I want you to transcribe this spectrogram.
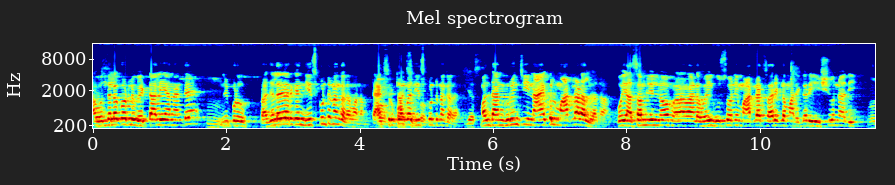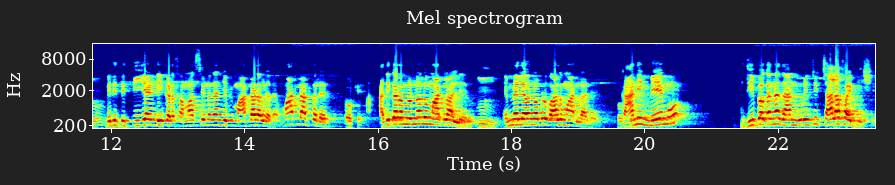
ఆ వందల కోట్లు పెట్టాలి అని అంటే ఇప్పుడు ప్రజల దగ్గరికి తీసుకుంటున్నాం కదా మనం ట్యాక్స్ రూపంగా తీసుకుంటున్నాం కదా. మళ్ళీ దాని గురించి నాయకులు మాట్లాడాలి కదా. పోయి అసెంబ్లీలో వాళ్ళ పోయి కూర్చొని మాట్లాడు సార్ ఇట్లా మా దగ్గర ఈ ఇష్యూ ఉన్నది. మీరు ఇది తీయండి ఇక్కడ సమస్య ఉన్నది అని చెప్పి మాట్లాడాలి కదా. మాట్లాడతలేరు. అధికారంలో ఉన్న వాళ్ళు మాట్లాడలేరు. మ్మ్. ఎమ్మెల్యే ఉన్నప్పుడు వాళ్ళు మాట్లాడలేరు. కానీ మేము దీపక్ అన్న దాని గురించి చాలా ఫైట్ చేసి.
